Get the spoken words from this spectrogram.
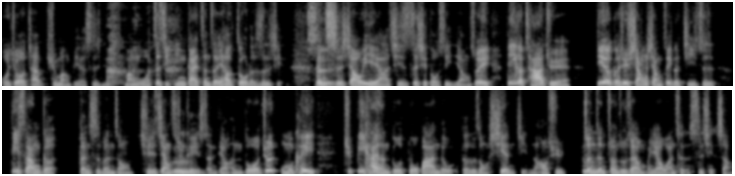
我就再去忙别的事情，忙我自己应该真正要做的事情，跟吃宵夜啊，其实这些都是一样。所以第一个察觉，第二个去想想这个机制，第三个等十分钟，其实这样子就可以省掉很多，就是我们可以去避开很多多巴胺的的这种陷阱，然后去真正专注在我们要完成的事情上。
